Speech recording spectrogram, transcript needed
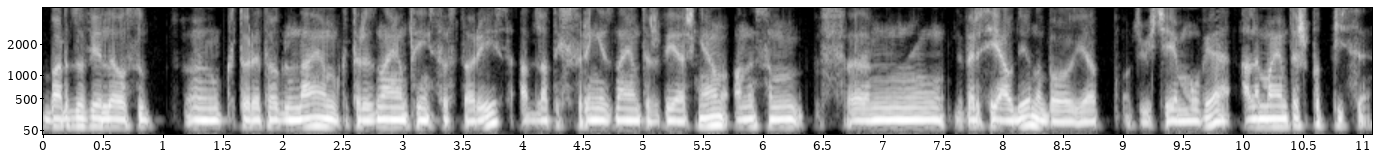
Bardzo wiele osób które to oglądają, które znają te Insta Stories, a dla tych, które nie znają też wyjaśniam, one są w wersji audio, no bo ja oczywiście je mówię, ale mają też podpisy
